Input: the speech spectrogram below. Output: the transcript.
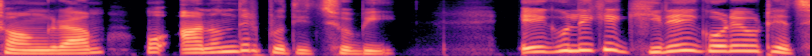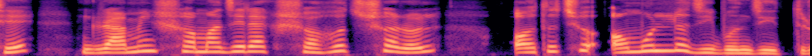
সংগ্রাম ও আনন্দের প্রতিচ্ছবি। এগুলিকে ঘিরেই গড়ে উঠেছে গ্রামীণ সমাজের এক সহজ সরল, অথচ অমূল্য জীবনচিত্র।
